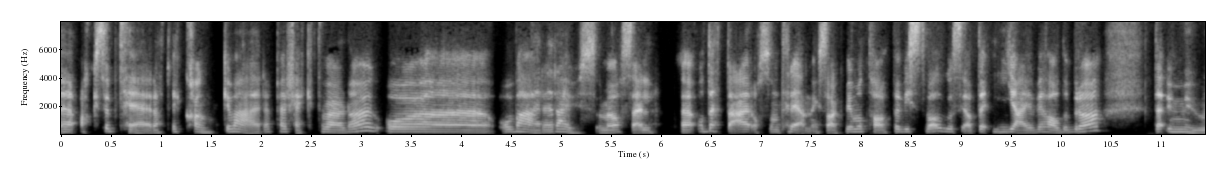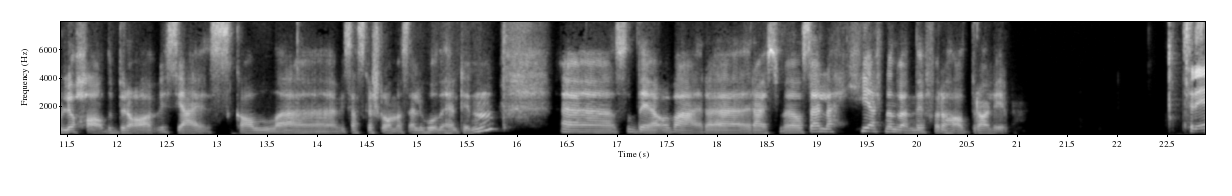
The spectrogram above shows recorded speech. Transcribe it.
Eh, akseptere at vi kan ikke være perfekte hver dag, og, og være rause med oss selv. Eh, og dette er også en treningssak. Vi må ta et bevisst valg og si at jeg vil ha det bra. Det er umulig å ha det bra hvis jeg skal, hvis jeg skal slå meg selv i hodet hele tiden. Eh, så det å være raus med oss selv er helt nødvendig for å ha et bra liv. Tre?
